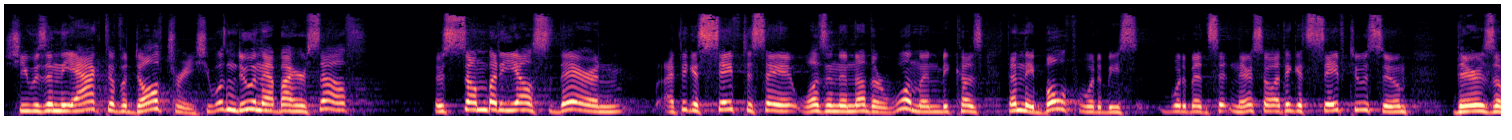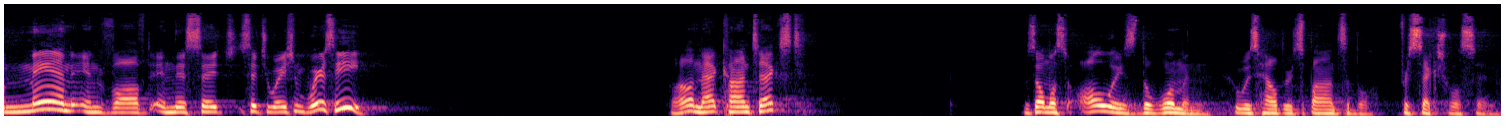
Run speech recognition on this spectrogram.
She was in the act of adultery. She wasn't doing that by herself. There's somebody else there, and I think it's safe to say it wasn't another woman because then they both would have, be, would have been sitting there. So I think it's safe to assume there's a man involved in this situation. Where's he? Well, in that context, it was almost always the woman who was held responsible for sexual sin.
